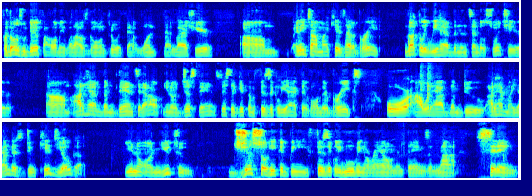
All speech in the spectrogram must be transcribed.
for those who did follow me while I was going through it that one that last year, um, anytime my kids had a break, luckily we have the Nintendo Switch here, um, I'd have them dance it out, you know, just dance, just to get them physically active on their breaks. Or I would have them do, I'd have my youngest do kids yoga, you know, on YouTube, just so he could be physically moving around and things and not sitting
